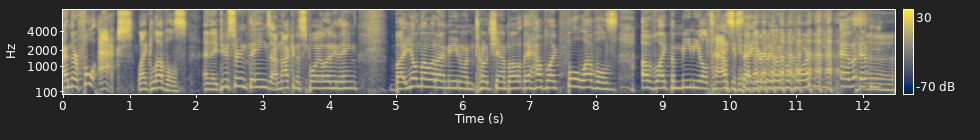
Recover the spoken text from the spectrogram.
and they're full acts, like levels, and they do certain things. I'm not going to spoil anything, but you'll know what I mean when Toad Shampoo, oh, they have like full levels of like the menial tasks that you were doing before. And it, uh.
